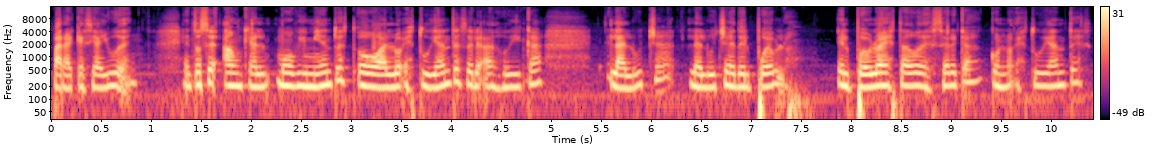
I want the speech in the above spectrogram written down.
para que se ayuden. Entonces, aunque al movimiento o a los estudiantes se les adjudica la lucha, la lucha es del pueblo. El pueblo ha estado de cerca con los estudiantes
